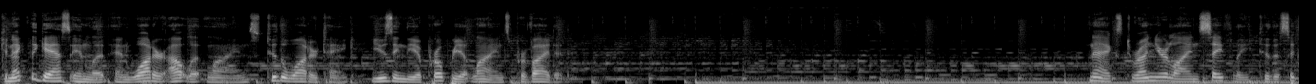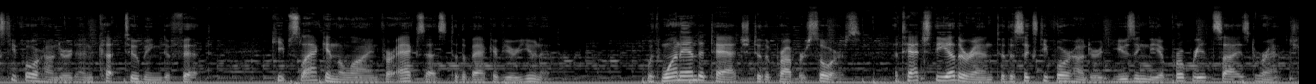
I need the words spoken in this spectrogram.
Connect the gas inlet and water outlet lines to the water tank using the appropriate lines provided. Next, run your line safely to the 6400 and cut tubing to fit. Keep slack in the line for access to the back of your unit. With one end attached to the proper source, attach the other end to the 6400 using the appropriate sized wrench.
